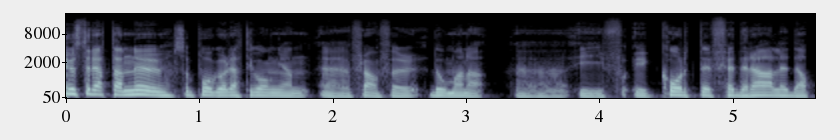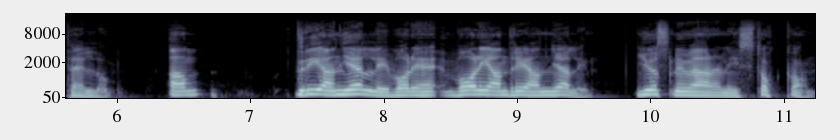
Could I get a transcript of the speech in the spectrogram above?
Just i detta nu så pågår rättegången eh, framför domarna eh, i, i Corte Federale d'Appello. Andrea Agnelli, var är, var är Andrea Agnelli? Just nu är han i Stockholm.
